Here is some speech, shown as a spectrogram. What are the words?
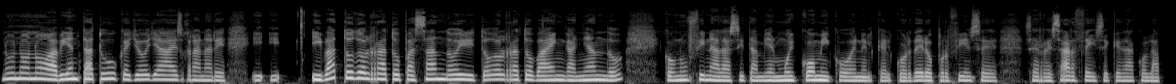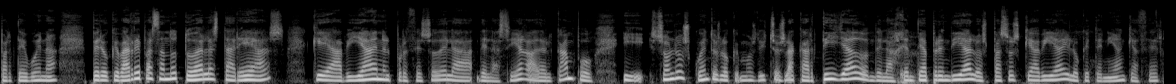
no no no avienta tú que yo ya esgranaré y, y y va todo el rato pasando y todo el rato va engañando con un final así también muy cómico en el que el cordero por fin se, se resarce y se queda con la parte buena, pero que va repasando todas las tareas que había en el proceso de la, de la siega, del campo. Y son los cuentos, lo que hemos dicho, es la cartilla donde la gente aprendía los pasos que había y lo que tenían que hacer.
